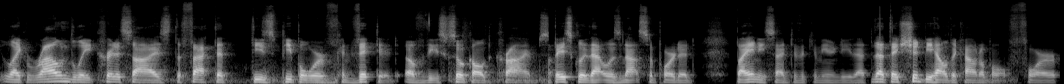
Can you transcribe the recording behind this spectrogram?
like roundly criticized the fact that these people were convicted of these so-called crimes. Basically, that was not supported by any scientific community. That that they should be held accountable for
